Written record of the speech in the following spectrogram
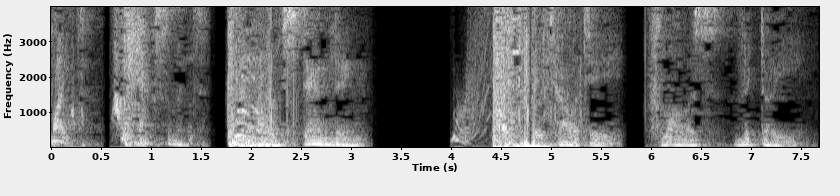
Fight. Excellent. Outstanding. Fatality. Flawless victory.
